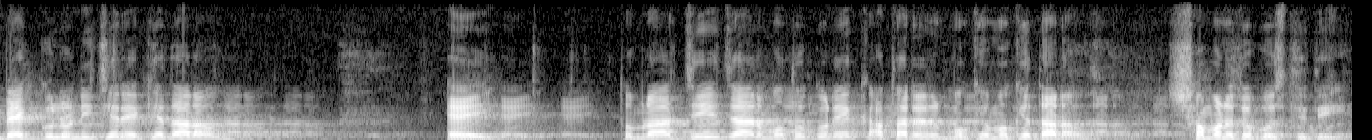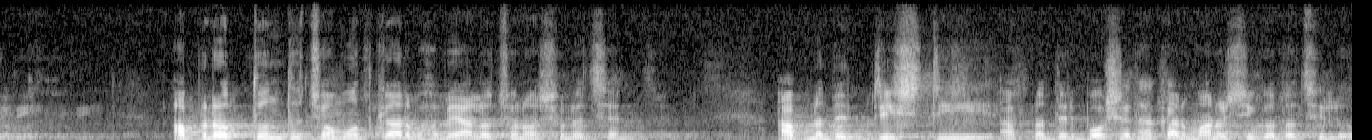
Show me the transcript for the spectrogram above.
ব্যাগগুলো নিচে রেখে দাঁড়াও। এই, তোমরা যে যার মতো করে কাতারের মুখে মুখে দাঁড়াও, সমানিত উপস্থিতি। আপনারা অত্যন্ত চমৎকারভাবে আলোচনা শুনেছেন। আপনাদের দৃষ্টি, আপনাদের বসে থাকার মানসিকতা ছিল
